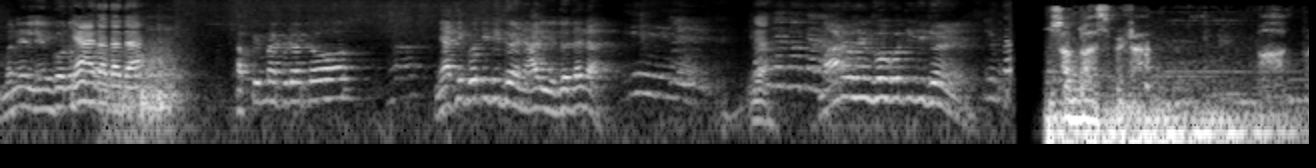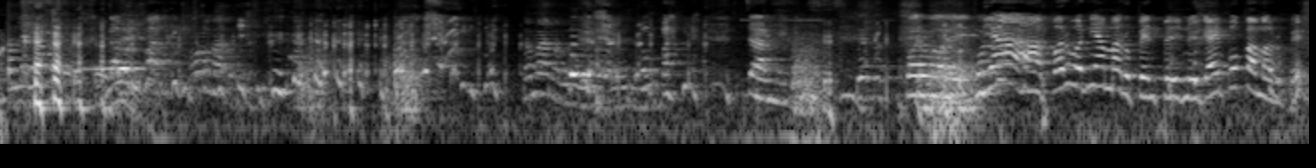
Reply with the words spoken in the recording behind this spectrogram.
મને લેંગો ક્યાં હતા દાદા? થપ્પીમાં પડ્યો તો ત્યાંથી ગોતી દીધો એને હાર્યું જો દાદા. મારો લેંગો ગોતી દીધો એને. ચાર મિનિટ પરવળ હા પર્વ ન્યા મારું પેન્ટ પહેરીને ગાય પપ્પા મારું પેન્ટ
